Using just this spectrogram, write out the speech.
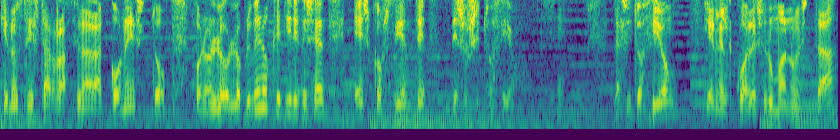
que no está relacionada con esto. Bueno, lo, primero que tiene que ser es consciente de su situación. La situación en la cual el ser humano está,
